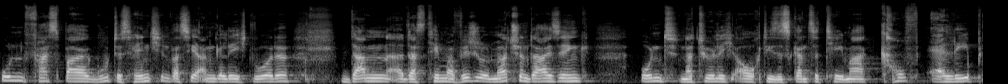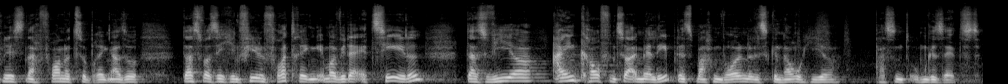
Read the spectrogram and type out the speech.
unfassbar gutes Händchen, was hier angelegt wurde. Dann äh, das Thema Visual Merchandising und natürlich auch dieses ganze Thema Kauferlebnis nach vorne zu bringen. Also das, was ich in vielen Vorträgen immer wieder erzähle, dass wir Einkaufen zu einem Erlebnis machen wollen. Das ist genau hier passend umgesetzt.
